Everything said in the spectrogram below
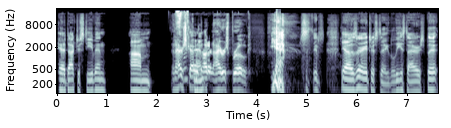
Yeah, Doctor Stephen. Um, an Irish guy And- without an Irish brogue. yeah, it's, yeah, it was very interesting. The least Irish, but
